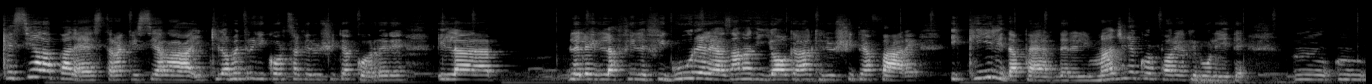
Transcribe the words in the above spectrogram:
che sia la palestra, che sia la, i chilometri di corsa che riuscite a correre, il le, le, la, le, figure, le asana di yoga che riuscite a fare, i chili da perdere, l'immagine corporea che volete, mm, mm,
